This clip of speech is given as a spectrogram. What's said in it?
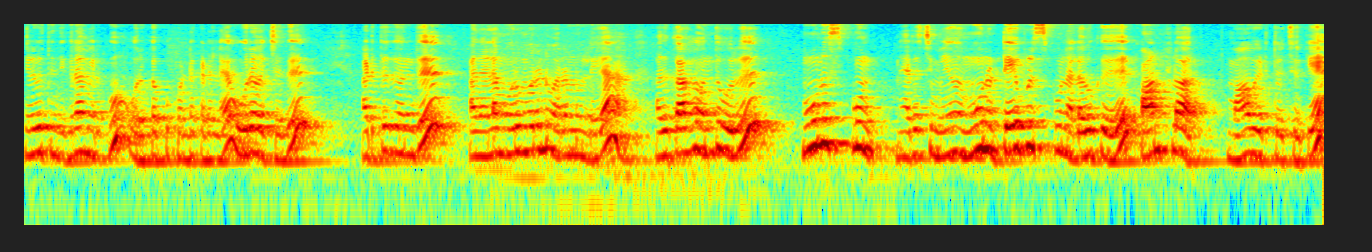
எழுபத்தஞ்சி கிராம் இருக்கும். ஒரு கப்பு கொண்டக்கடலை ஊற வச்சது. அடுத்தது வந்து அதெல்லாம் மொறுமொறுன்னு வரணும் இல்லையா? அதுக்காக வந்து ஒரு மூணு ஸ்பூன் நிறச்சி மூணு டேபிள் ஸ்பூன் அளவுக்கு கார்ன்ஃப்ளவர் மாவு எடுத்து வச்சுருக்கேன்.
